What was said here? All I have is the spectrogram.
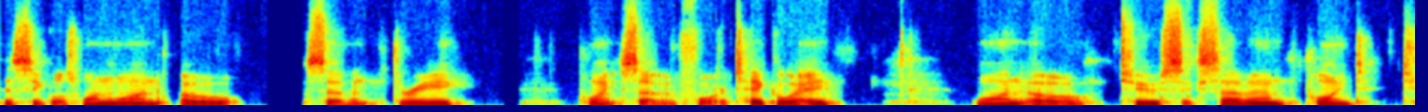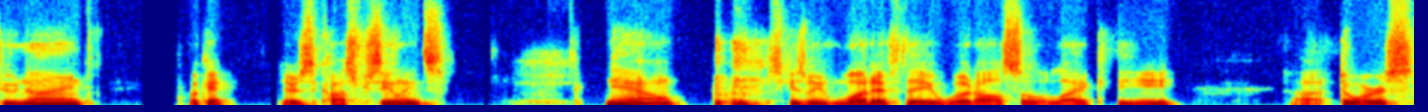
this equals 11073.74 takeaway, 10267. Two. Okay, there's the cost for ceilings. Now, excuse me, what if they would also like the uh, doors,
